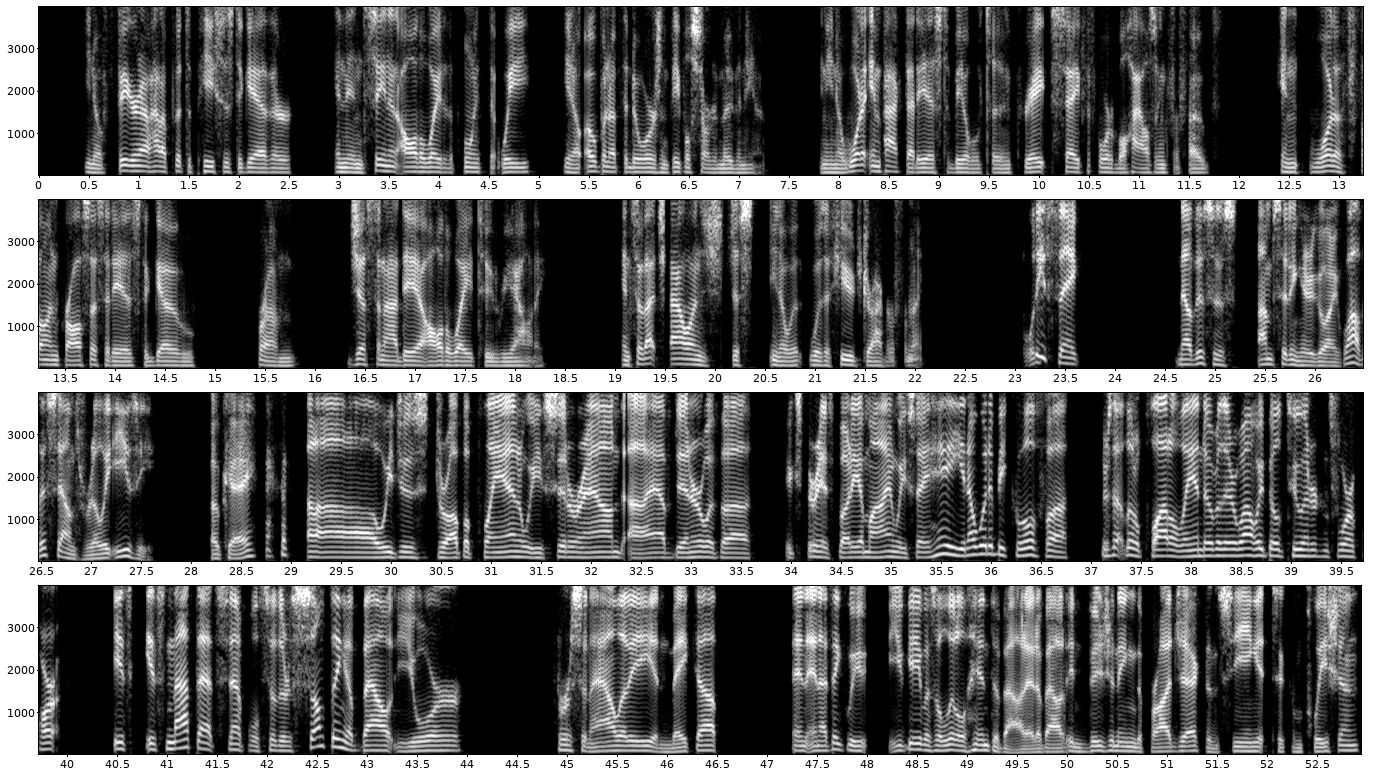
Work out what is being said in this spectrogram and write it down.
you know, figuring out how to put the pieces together and then seeing it all the way to the point that we, you know, open up the doors and people started moving in. And, you know, what an impact that is to be able to create safe, affordable housing for folks and what a fun process it is to go from just an idea all the way to reality. And so that challenge just, you know, was a huge driver for me. What do you think? Now, this is, I'm sitting here going, wow, this sounds really easy. Okay. uh, we just draw up a plan. We sit around, uh, have dinner with a experienced buddy of mine. We say, hey, you know, would it be cool if uh, there's that little plot of land over there? Why don't we build 204 apart? it's it's not that simple. So there's something about your personality and makeup, and and I think we you gave us a little hint about it about envisioning the project and seeing it to completion.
